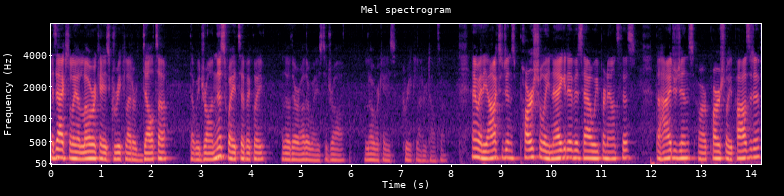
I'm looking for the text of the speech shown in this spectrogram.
It's actually a lowercase Greek letter delta that we draw in this way typically, although there are other ways to draw lowercase Greek letter delta. Anyway, the oxygens partially negative is how we pronounce this. The hydrogens are partially positive.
